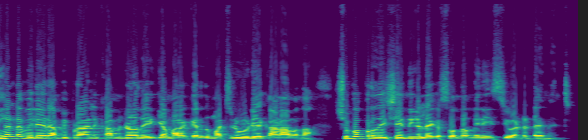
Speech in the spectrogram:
നിങ്ങളുടെ വിലയേറെ അഭിപ്രായം കമന്റുകൾ അറിയിക്കാൻ മറക്കരുത്. മറ്റൊരു വീഡിയോ കാണാമെന്ന ശുഭപ്രതീക്ഷയും നിങ്ങളുടെയൊക്കെ സ്വന്തം മിനി എന്റർടൈൻമെന്റ്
